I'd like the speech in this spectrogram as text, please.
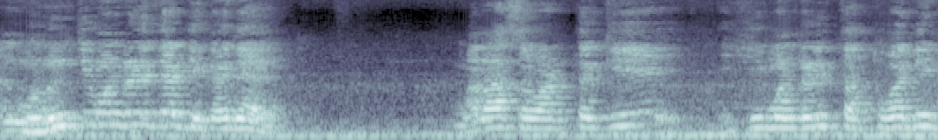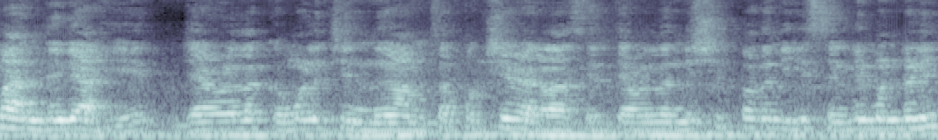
आणि म्हणून ती मंडळी त्या ठिकाणी आहेत. मला असं वाटतं की ही मंडळी तत्वानी बांधलेली आहेत ज्या वेळेला कमळ चिन्ह आमचा पक्ष वेगळा असेल त्यावेळेला निश्चितपणे ही सगळी मंडळी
